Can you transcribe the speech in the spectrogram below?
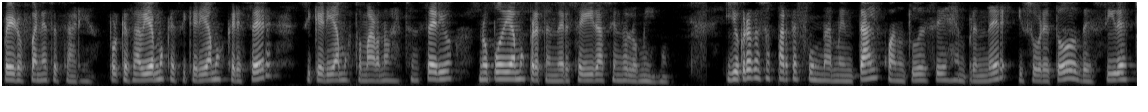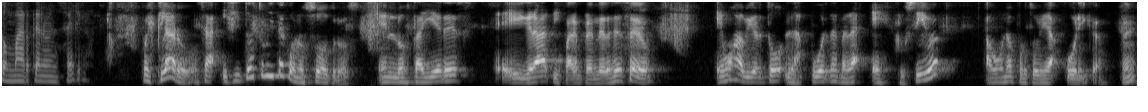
pero fue necesaria, porque sabíamos que si queríamos crecer, si queríamos tomarnos esto en serio, no podíamos pretender seguir haciendo lo mismo. Y yo creo que eso es parte fundamental cuando tú decides emprender y sobre todo decides tomártelo en serio. Pues claro, o sea, y si tú estuviste con nosotros en los talleres eh, gratis para emprender desde cero, hemos abierto las puertas de manera exclusiva a una oportunidad única. ¿eh?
